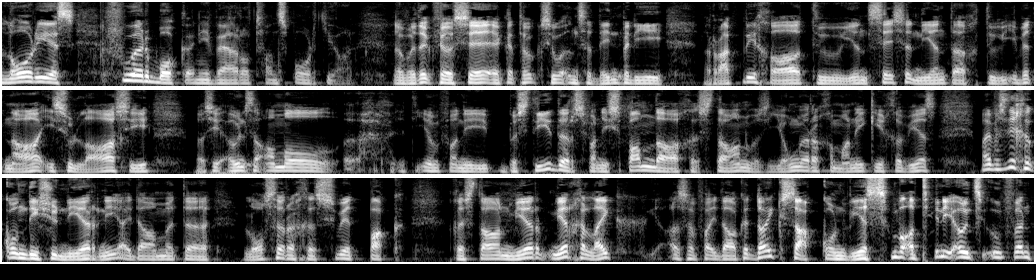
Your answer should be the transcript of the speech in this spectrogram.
glorious voorbokke in die wêreld van sport Johan. Nou moet ek vir jou sê ek het ook so 'n insident by die rugby gehad toe in 96 toe jy weet na isolasie was die ouens almal uh, het een van die bestuurders van die span daar gestaan was 'n jongerige mannetjie gewees maar hy was nie gekondisioneer nie hy daar met 'n losserige sweetpak gestaan meer meer gelyk asof hy dalk 'n duiksak kon wees wat teen die ouens oefen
